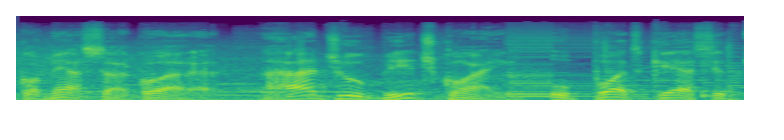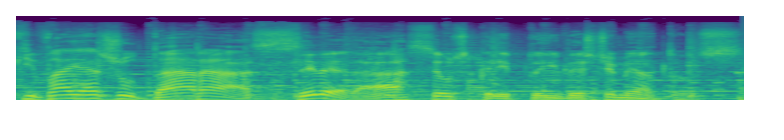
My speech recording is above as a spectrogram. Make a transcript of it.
Começa agora Rádio Bitcoin, o podcast que vai ajudar a acelerar seus criptoinvestimentos.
